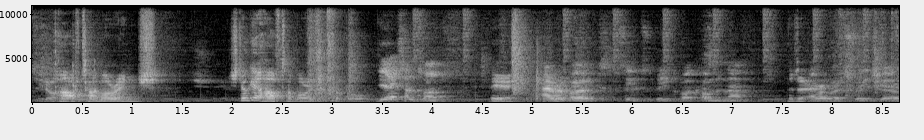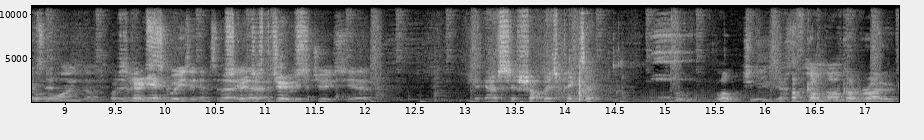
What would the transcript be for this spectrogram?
You know, half-time orange. You still get half-time orange in football. Yeah, sometimes. Yeah. Haribo seems to be quite common now. Is it? Haribo sweet shell or wine gum. Or just and going mm, in? Squeeze it into Or there. squeeze yeah, just the juice? Squeeze the juice, yeah. Okay, guys, just shot of this Peter. Oh Jesus! I've gone, I've gone rogue.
